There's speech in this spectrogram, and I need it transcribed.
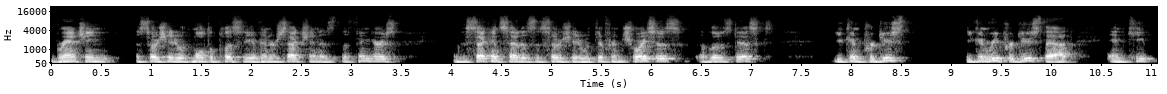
branching associated with multiplicity of intersection is the fingers, and the second set is associated with different choices of those discs. You can produce, you can reproduce that and keep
